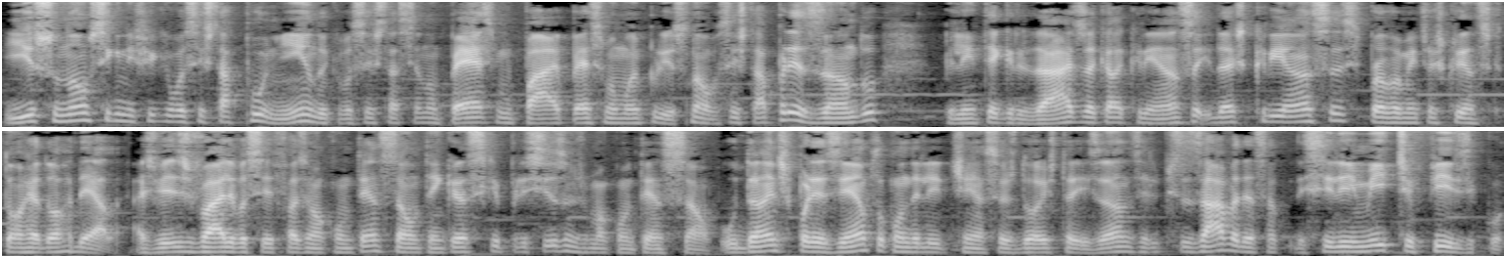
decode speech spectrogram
E isso não significa que você está punindo, que você está sendo um péssimo pai, péssima mãe por isso. Não, você está prezando pela integridade daquela criança e das crianças, provavelmente as crianças que estão ao redor dela. Às vezes vale você fazer uma contenção, tem crianças que precisam de uma contenção. O Dante, por exemplo, quando ele tinha seus dois, três anos, ele precisava dessa, desse limite físico.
